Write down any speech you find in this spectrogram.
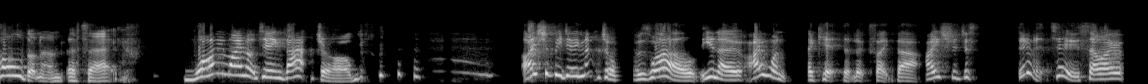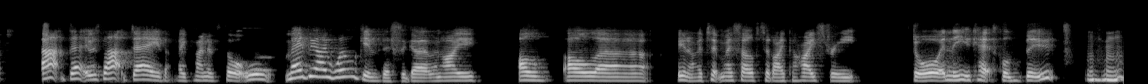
hold on a, sec. Why am I not doing that job? I should be doing that job as well. You know, I want a kit that looks like that. I should just do it too. So I that day it was that day that I kind of thought, well, maybe I will give this a go. And I I'll I'll uh you know, I took myself to like a high street store in the UK. It's called Boot. Mm-hmm.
